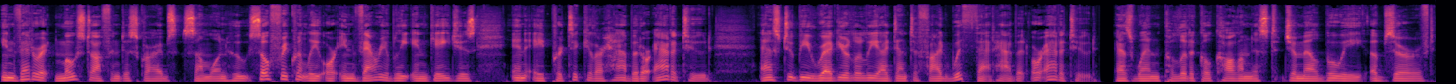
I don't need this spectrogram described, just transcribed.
inveterate most often describes someone who so frequently or invariably engages in a particular habit or attitude as to be regularly identified with that habit or attitude, as when political columnist Jamelle Bouie observed,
